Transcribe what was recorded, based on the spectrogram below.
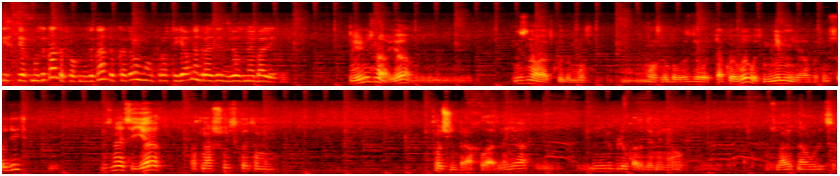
Из тех музыкантов, рок-музыкантов, которому просто явно грозит звездная болезнь. Ну, я не знаю, я не знаю, откуда можно, можно было сделать такой вывод, не мне об этом судить. Знаете, я отношусь к этому очень прохладно. Я не люблю, когда меня узнают на улицах,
